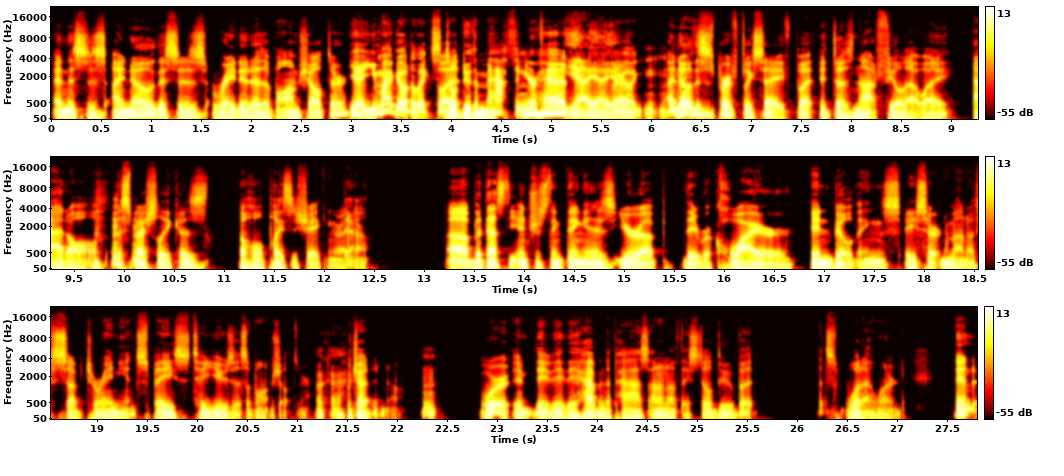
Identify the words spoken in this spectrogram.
And this is, I know this is rated as a bomb shelter. Yeah, you might be able to like still do the math in your head. Yeah, yeah, yeah. like, I know this is perfectly safe, but it does not feel that way at all, especially because the whole place is shaking right Yeah. now. Uh, but that's the interesting thing is Europe, they require in buildings a certain amount of subterranean space to use as a bomb shelter, Okay. which I didn't know. Hmm. Or it, they, they, they have in the past. I don't know if they still do, but that's what I learned. And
